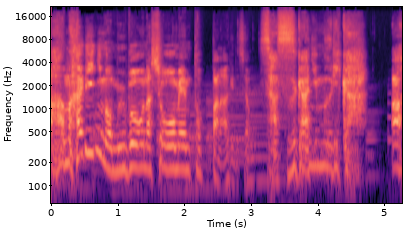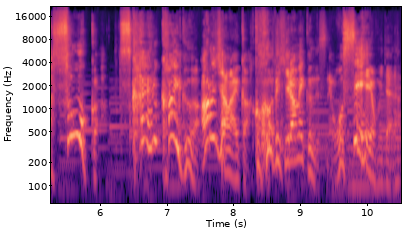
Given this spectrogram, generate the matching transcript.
あまりにも無謀な正面突破なわけですよ。さすがに無理か。あ、そうか。使える海軍あるじゃないか。ここでひらめくんですね。遅えよ、みたいな。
